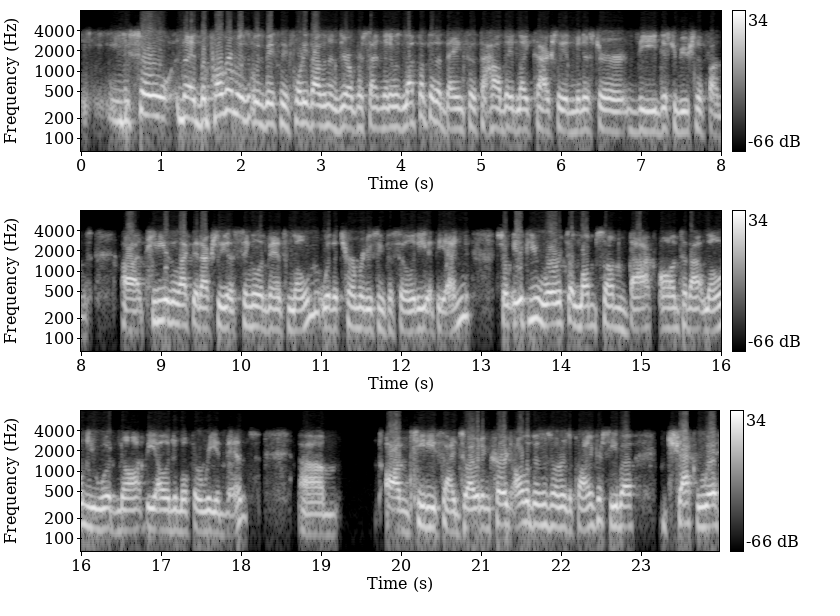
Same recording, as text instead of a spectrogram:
So the the program was, was basically forty thousand and zero percent, and then it was left up to the banks as to how they'd like to actually administer the distribution of funds. Uh, TD has elected actually a single advance loan with a term reducing facility at the end. So if you were to lump sum back onto that loan, you would not be eligible for readvance. Um, on TD side. So I would encourage all the business owners applying for CEBA, check with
